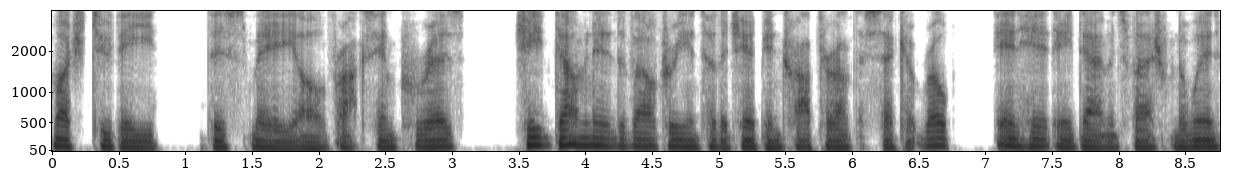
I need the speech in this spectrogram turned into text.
much to the dismay of Roxanne Perez. She dominated the Valkyrie until the champion dropped her off the second rope and hit a diamond splash from the win.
